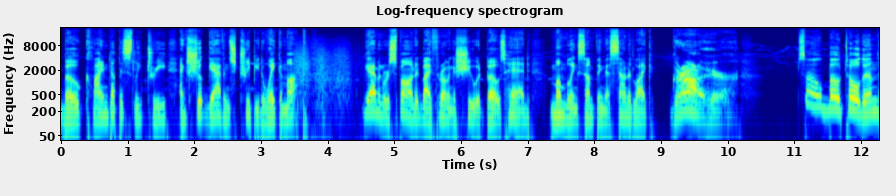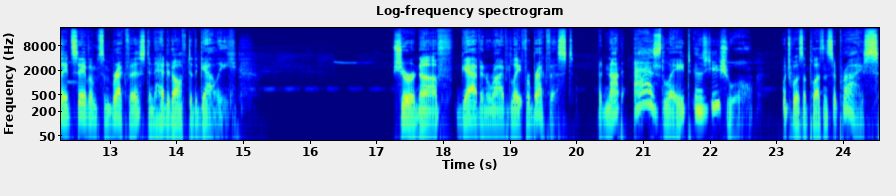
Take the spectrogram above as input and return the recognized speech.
Bo climbed up his sleep tree and shook Gavin's treepee to wake him up. Gavin responded by throwing a shoe at Bo's head, mumbling something that sounded like, Get out of here. So Bo told him they'd save him some breakfast and headed off to the galley. Sure enough, Gavin arrived late for breakfast, but not as late as usual, which was a pleasant surprise.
